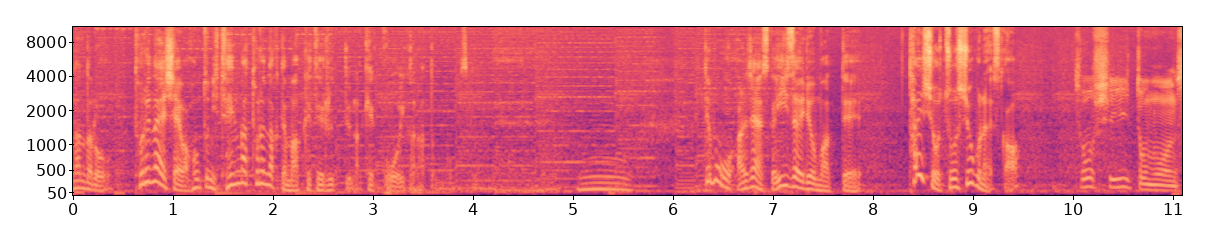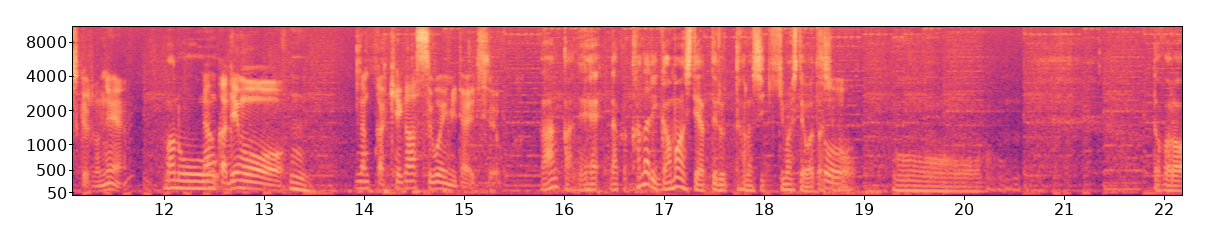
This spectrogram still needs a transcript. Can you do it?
なんだろう。取れない試合は本当に点が取れなくて負けてるっていうのは結構多いかなと思うんですけどね。うん。でもあれじゃないですか。いい材料もあって大将調子よくないですか？調子いいと思うんですけどね。あのーなんかでもうん。なんか怪我すごいみたいですよなんかねなんかかなり我慢してやってるって話聞きましたよ私も。う。ん。だから、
